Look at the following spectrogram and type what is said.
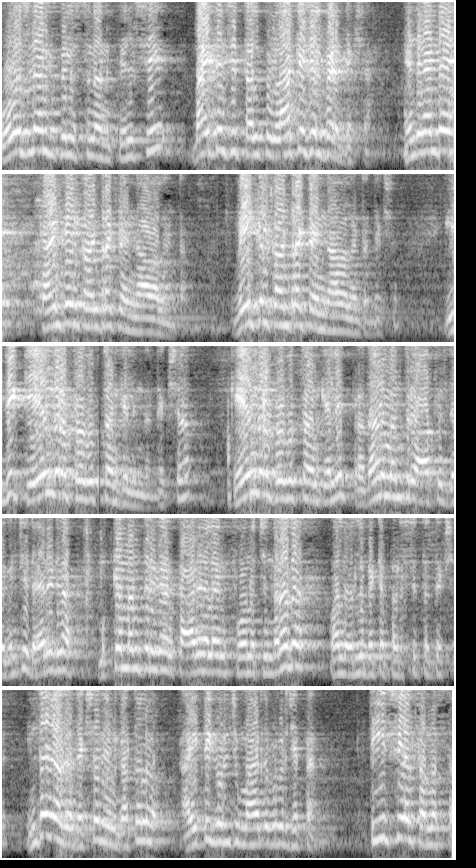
భోజనానికి పిలుస్తున్నాను పిలిచి బయట నుంచి తలుపు లాకేసి వెళ్ళిపోయాడు అధ్యక్ష. ఎందుకంటే క్యాంటీన్ కాంట్రాక్ట్ ఆయన కావాలంట. వెహికల్ కాంట్రాక్ట్ ఆయన కావాలంట అధ్యక్ష. ఇది కేంద్ర ప్రభుత్వానికి వెళ్ళింది అధ్యక్ష. కేంద్ర ప్రభుత్వానికి వెళ్ళి ప్రధానమంత్రి ఆఫీస్ దగ్గర నుంచి డైరెక్ట్గా ముఖ్యమంత్రి గారి కార్యాలయానికి ఫోన్ వచ్చిన తర్వాత వాళ్ళు వదిలిపెట్టే పరిస్థితి అధ్యక్ష. ఇంతేకాదు అధ్యక్ష నేను గతంలో ఐటీ గురించి మాట్లాడేటప్పుడు కూడా చెప్పాను. టీసీఎల్ సంస్థ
